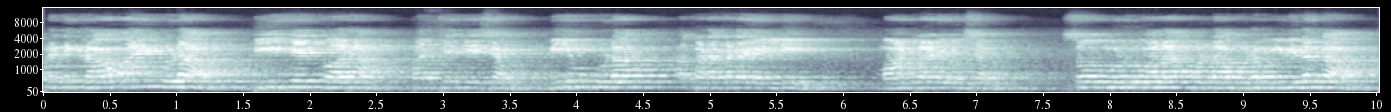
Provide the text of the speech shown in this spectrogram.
ప్రతి గ్రామానికి కూడా డీజే ద్వారా పరిచయం చేశాం. మేము కూడా అక్కడక్కడ వెళ్ళి మాట్లాడి వచ్చాము సో ముడుమల కొండాపురం ఈ విధంగా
